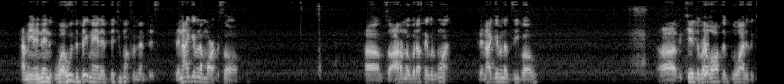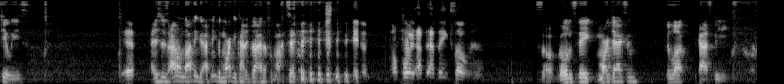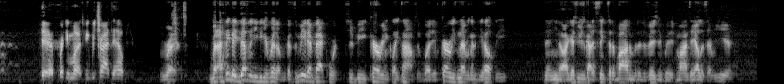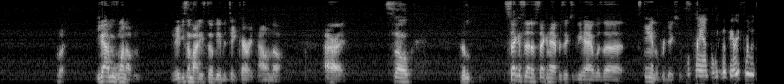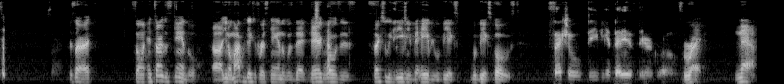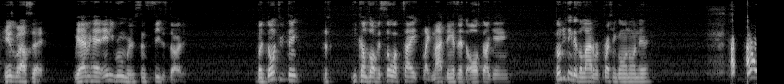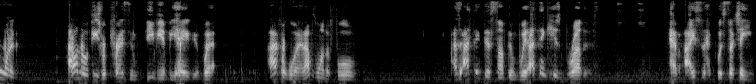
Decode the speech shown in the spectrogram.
I mean, and then, well, who's the big man that, that you want from Memphis? They're not giving up Marc Gasol. Um, so I don't know what else they would want. They're not giving up Z-Bo. Uh, the kid, Darrell Arthur, blew out his Achilles. Yeah. It's just, I don't know. I think, I think the market kind of dried up for Monta. Yeah. Unfortunately, I, I think so, man. so Golden State, Mark Jackson, good luck, Godspeed. Yeah, pretty much. We we tried to help you. Right. But I think they definitely need to get rid of him because to me their backcourt should be Curry and Klay Thompson. But if Curry's never going to be healthy, then you know I guess you just got to sink to the bottom of the division with Monta Ellis every year. But you got to move one of them. Maybe somebody still be able to take Curry. I don't know. All right. So the second set of second half predictions we had was uh scandal predictions. Brand, we have a very fluid situation. It's all right. So in, in terms of scandal, uh, you know, my prediction for a scandal was that Derrick Rose's sexually deviant behavior would be ex- would be exposed. Sexual deviant that is Derrick Rose. Right. Now, here's what I'll say. We haven't had any rumors since the season started. But don't you think the, he comes off as so uptight, like not dancing at the All Star game? Don't you think there's a lot of repression going on there? I, I don't want to. I don't know if he's repressing deviant behavior, but I, for one, I was one of the full. I, I think there's something with. I think his brothers have iso- have put such a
